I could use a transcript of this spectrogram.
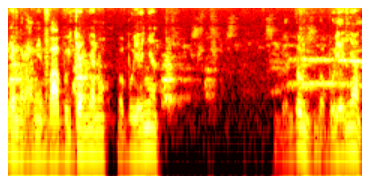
Yan, maraming baboy dyan yan oh. Baboyan yan. Doon, baboyan yan.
